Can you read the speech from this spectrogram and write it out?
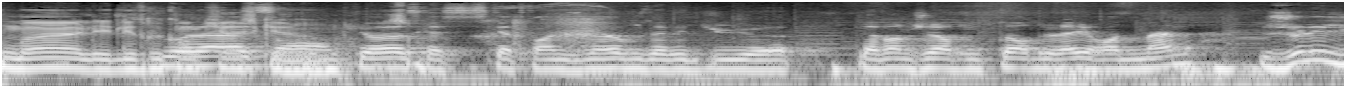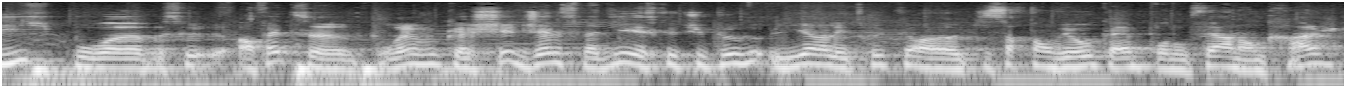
Ouais, les, les trucs voilà, en kiosque. en kiosque à 6,99. Vous avez du euh, l'Avenger, du Thor, de l'Iron Man. Je les lis pour euh, parce que en fait, euh, pour rien vous cacher, James m'a dit est-ce que tu peux lire les trucs euh, qui sortent en VO quand même pour nous faire un ancrage?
